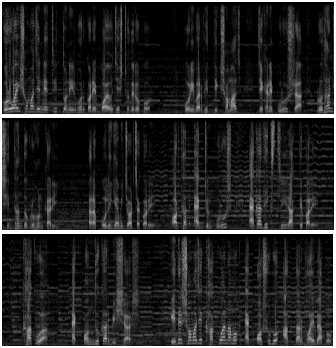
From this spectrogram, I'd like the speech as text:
কোরোয়াই সমাজের নেতৃত্ব নির্ভর করে বয়োজ্যেষ্ঠদের ওপর। পরিবার ভিত্তিক সমাজ, যেখানে পুরুষরা প্রধান সিদ্ধান্ত গ্রহণকারী। তারা পলিগ্যামি চর্চা করে, অর্থাৎ একজন পুরুষ একাধিক স্ত্রী রাখতে পারে। খাকুয়া, এক অন্ধকার বিশ্বাস। এদের সমাজে খাকুয়া নামক এক অশুভ আত্মার ভয় ব্যাপক।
